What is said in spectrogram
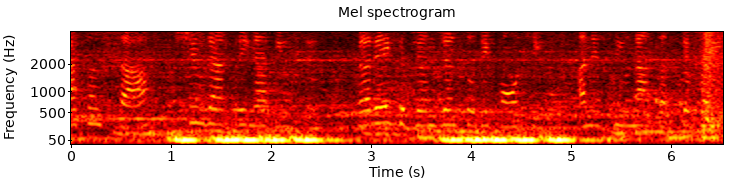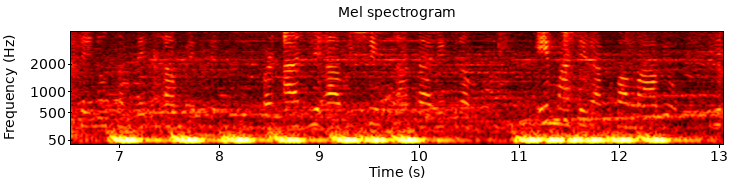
આ સંસ્થા શિવરાત્રિના દિવસે દરેક જન જન સુધી પહોંચી અને શિવના સત્ય પરિચયનો સંદેશ આપે છે. પણ આજે આ વિશેષ આ કાર્યક્રમ એ માટે રાખવામાં આવ્યો કે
